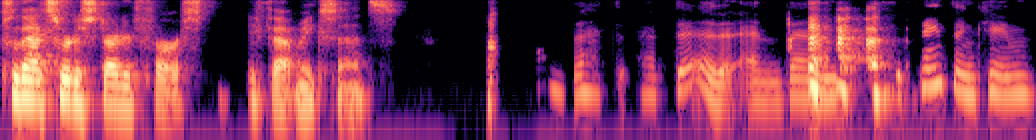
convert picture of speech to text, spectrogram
so that sort of started first, if that makes sense. Oh, that, that did. And then the painting came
